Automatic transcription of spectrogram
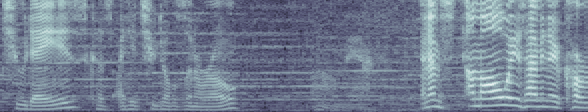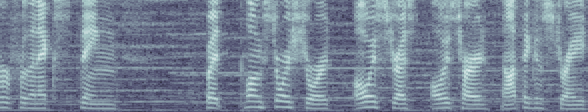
two days, because I did two doubles in a row. Oh, man. And I'm, I'm always having to cover for the next thing. But, long story short, always stressed, always tired, not thinking straight.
